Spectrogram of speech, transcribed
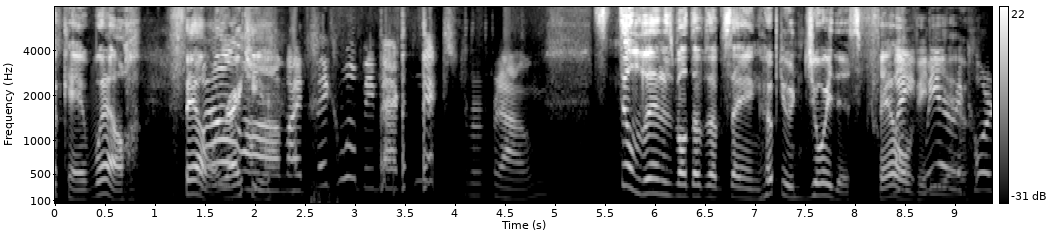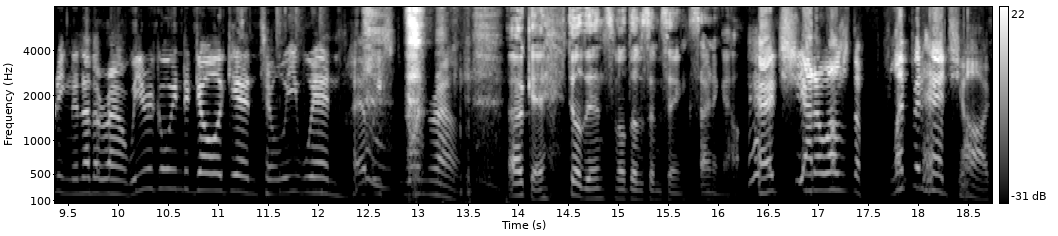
Okay, well, fell right here. Um, I think we'll be back next round. Still, then is built up, up saying, "Hope you enjoy this fail Wait, we are recording another round. We are going to go again till we win at least one round. Okay, till then, smelled up saying, signing out. And Shadowails the flippin' hedgehog.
